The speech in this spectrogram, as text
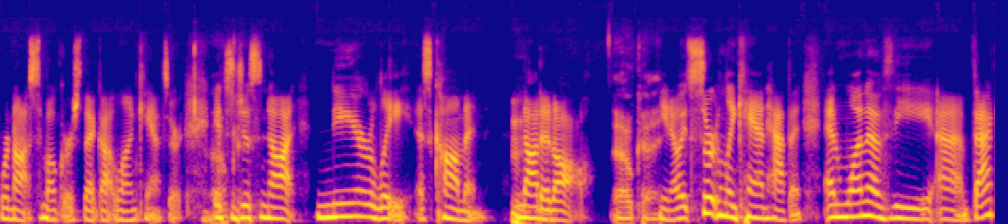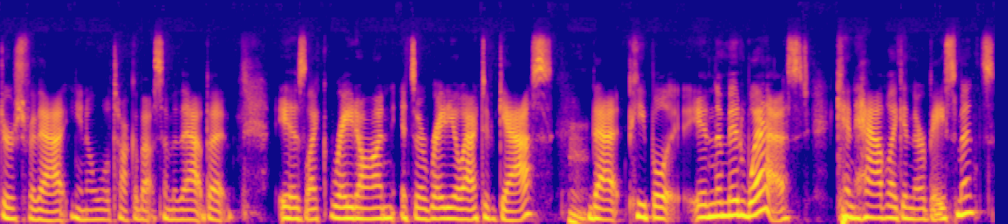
were not smokers that got lung cancer. It's just not nearly as common, not Mm-hmm. at all. Okay. You know, it certainly can happen. And one of the um, factors for that, you know, we'll talk about some of that, but is like radon. It's a radioactive gas Hmm. that people in the Midwest can have like in their basements.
